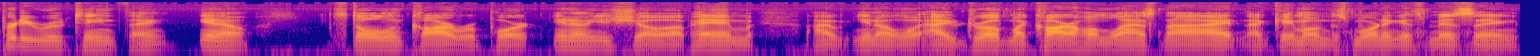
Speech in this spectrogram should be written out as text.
pretty routine thing. You know, stolen car report. You know, you show up. Hey, I, you know, I drove my car home last night. I came home this morning. It's missing.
